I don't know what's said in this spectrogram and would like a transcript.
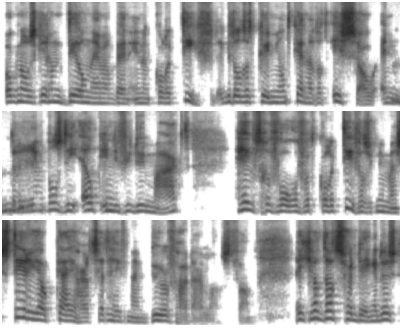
ook nog eens een keer een deelnemer ben in een collectief? Ik bedoel, dat kun je niet ontkennen, dat is zo. En de mhm. rimpels die elk individu maakt, heeft gevolgen voor het collectief. Als ik nu mijn stereo keihard zet, heeft mijn buurvrouw daar last van. Weet je wat, dat soort dingen. Dus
